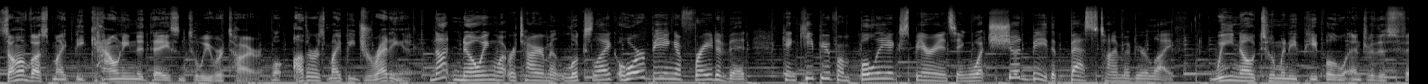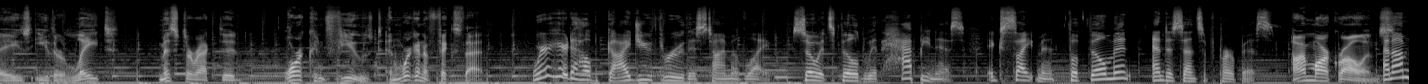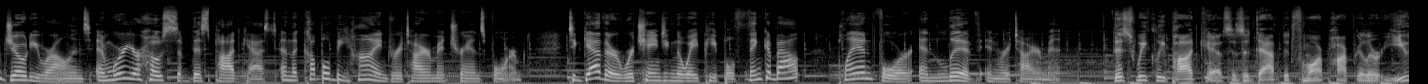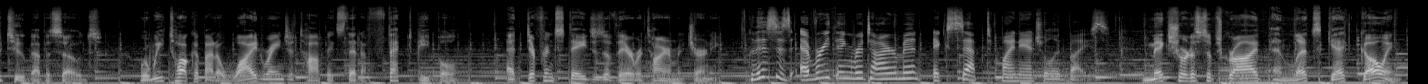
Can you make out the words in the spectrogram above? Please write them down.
Some of us might be counting the days until we retire, while others might be dreading it. Not knowing what retirement looks like or being afraid of it can keep you from fully experiencing what should be the best time of your life. We know too many people who enter this phase either late, misdirected, or confused, and we're going to fix that. We're here to help guide you through this time of life so it's filled with happiness, excitement, fulfillment, and a sense of purpose. I'm Mark Rollins. And I'm Jody Rollins, and we're your hosts of this podcast and the couple behind Retirement Transformed. Together, we're changing the way people think about, plan for, and live in retirement. This weekly podcast is adapted from our popular YouTube episodes, where we talk about a wide range of topics that affect people at different stages of their retirement journey. This is everything retirement except financial advice. Make sure to subscribe and let's get going.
